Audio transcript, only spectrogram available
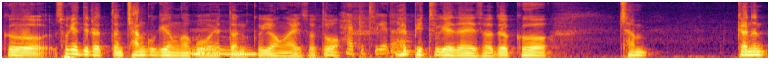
그 소개드렸던 장국이 형하고 했던 그 영화에서도 해피투게더. 해피투게더에서도 그 참 그는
